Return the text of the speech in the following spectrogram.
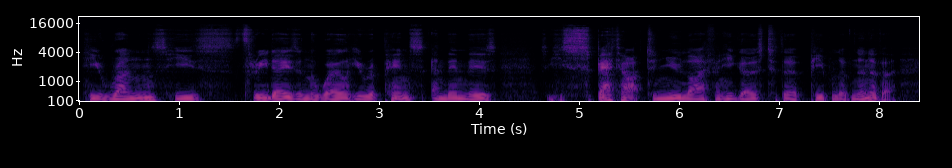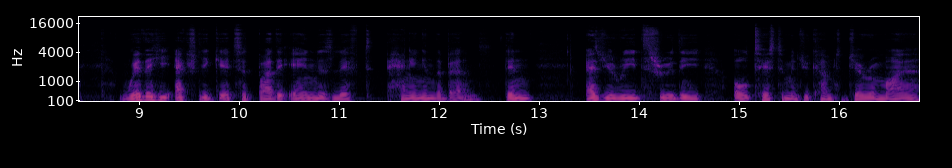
he runs, he's three days in the whale, he repents, and then there's he's spat out to new life and he goes to the people of Nineveh. Whether he actually gets it by the end is left hanging in the balance. Then, as you read through the Old Testament, you come to Jeremiah.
